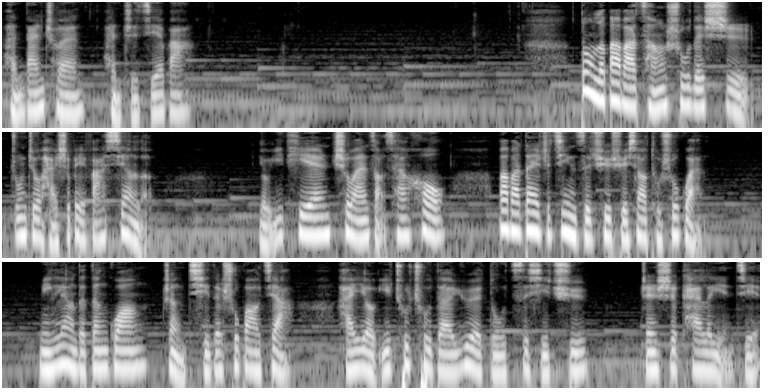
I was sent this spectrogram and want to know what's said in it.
很单纯，很直接吧。动了爸爸藏书的事，终究还是被发现了。有一天吃完早餐后，爸爸带着镜子去学校图书馆，明亮的灯光、整齐的书报架，还有一处处的阅读自习区，真是开了眼界。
